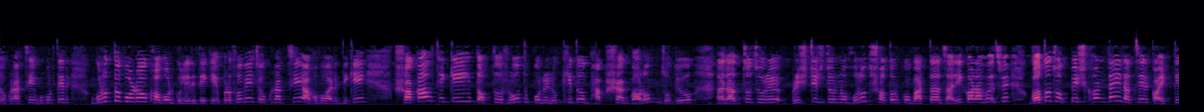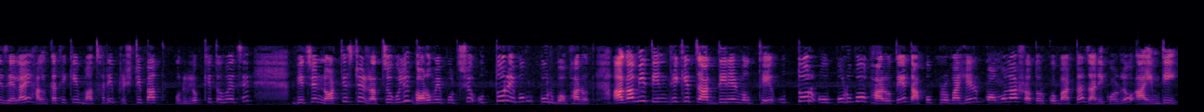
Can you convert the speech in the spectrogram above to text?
চোখ রাখছি এই মুহূর্তের গুরুত্বপূর্ণ খবরগুলির দিকে। প্রথমে চোখ রাখছি আবহাওয়ার দিকে। সকাল থেকেই তপ্ত রোদ পরিলক্ষিত ভ্যাবসা গরম, যদিও রাজ্য জুড়ে বৃষ্টির জন্য হলুদ সতর্ক বার্তা জারি করা হয়েছে। গত চব্বিশ ঘন্টায় রাজ্যের কয়েকটি জেলায় হালকা থেকে মাঝারি বৃষ্টিপাত পরিলক্ষিত হয়েছে। ভিজে নর্থ ইস্টের রাজ্যগুলি গরমে পড়ছে উত্তর এবং পূর্ব ভারত। আগামী তিন থেকে চার দিনের মধ্যে উত্তর ও পূর্ব ভারতে তাপপ্রবাহের কমলা সতর্ক বার্তা জারি করল আইএমডি।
